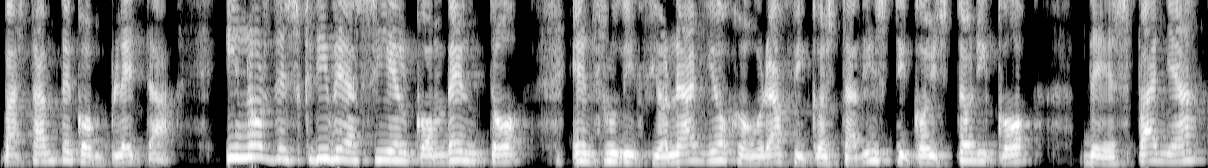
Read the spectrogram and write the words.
bastante completa y nos describe así el convento en su diccionario geográfico estadístico histórico de España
